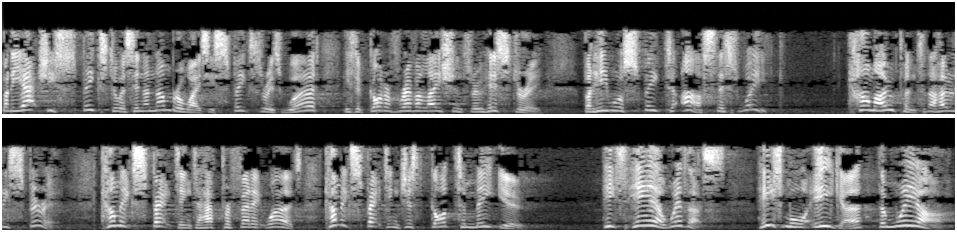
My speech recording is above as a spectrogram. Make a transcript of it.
But He actually speaks to us in a number of ways. He speaks through His Word. He's a God of revelation through history. But He will speak to us this week. Come open to the Holy Spirit. Come expecting to have prophetic words. Come expecting just God to meet you. He's here with us. He's more eager than we are.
